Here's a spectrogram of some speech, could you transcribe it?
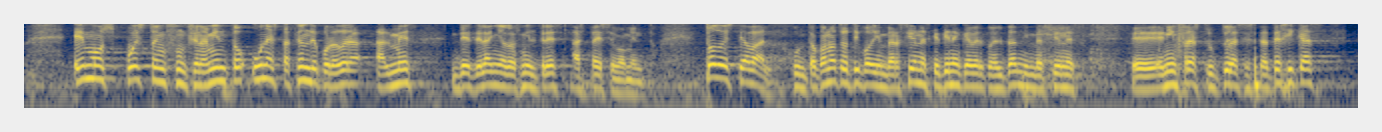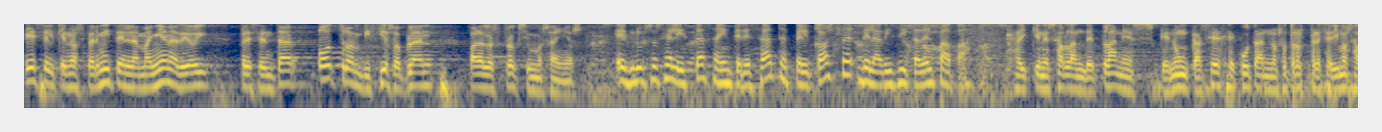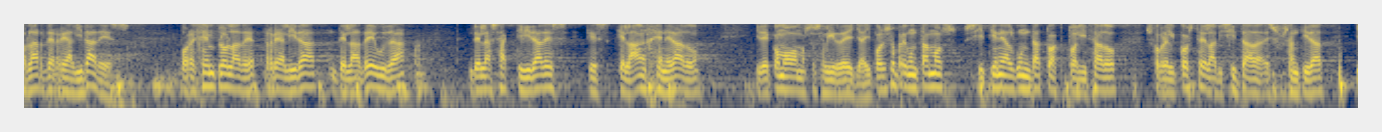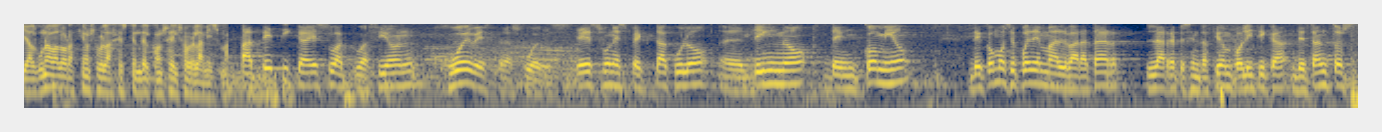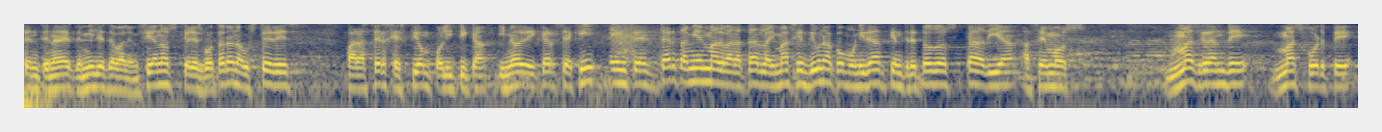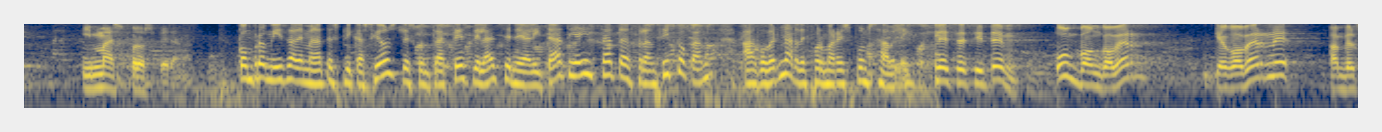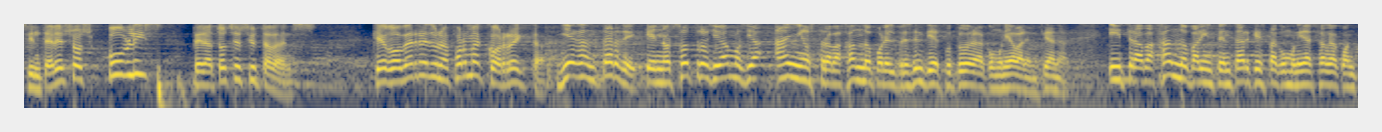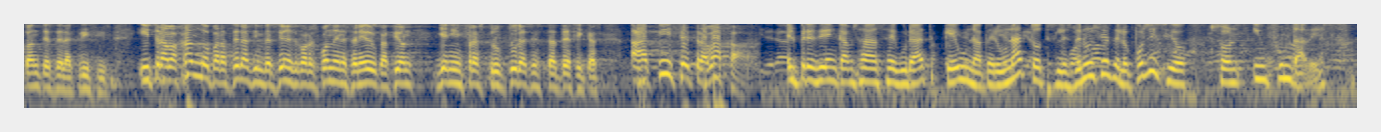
Hemos puesto en funcionamiento una estación depuradora al mes desde el año 2003 hasta ese momento. Todo este aval, junto con otro tipo de inversiones que tienen que ver con el plan de inversiones eh, en infraestructuras estratégicas, es el que nos permite en la mañana de hoy presentar otro ambicioso plan para los próximos años. El Grupo Socialista s'ha interessat pel cost de la visita del Papa. Hay quienes hablan de planes que nunca se ejecutan, nosotros preferimos hablar de realidades. Por ejemplo, la realidad de la deuda, de las actividades que, que la han generado y de cómo vamos a salir de ella. Y por eso preguntamos si tiene algún dato actualizado sobre el coste de la visita de su santidad y alguna valoración sobre la gestión del Consejo sobre la misma. Patética es su actuación jueves tras jueves. Es un espectáculo eh, digno de encomio de cómo se puede malbaratar la representación política de tantos centenares de miles de valencianos que les votaron a ustedes para hacer gestión política y no dedicarse aquí e intentar también malbaratar la imagen de una comunidad que entre todos cada día hacemos más grande, más fuerte y más próspera. Compromís ha demanat explicacions dels contractes de la Generalitat i ha instat a Francisco Camps a governar de forma responsable. Necessitem un bon govern que governe amb els interessos públics per a tots els ciutadans que gobierne de una forma correcta. Llegan tarde, que nosotros llevamos ya años trabajando por el presente y el futuro de la comunidad valenciana y trabajando para intentar que esta comunidad salga cuanto antes de la crisis y trabajando para hacer las inversiones que corresponden en sanidad, educación y en infraestructuras estratégicas. Aquí se trabaja. El president Camps ha assegurat que una per una totes les denúncies de l'oposició són infundades.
